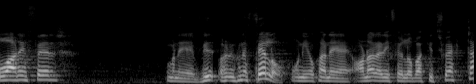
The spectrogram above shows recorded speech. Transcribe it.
ওআরএফ এর মানে ওখানে ফেলো উনি ওখানে অনারারি ফেলো বা কিছু একটা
